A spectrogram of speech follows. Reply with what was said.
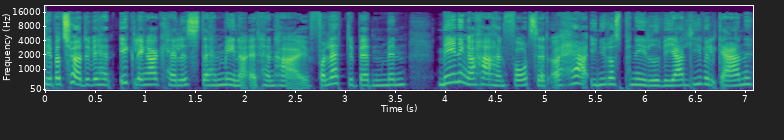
Debattør, det vil han ikke længere kaldes, da han mener, at han har øh, forladt debatten, men meninger har han fortsat. Og her i nytårspanelet vil jeg alligevel gerne,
